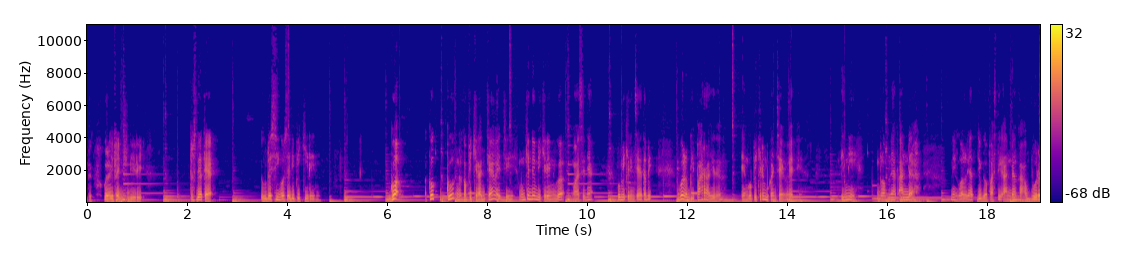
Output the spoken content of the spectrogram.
gitu gue lagi pengen sendiri. Terus dia kayak ya udah sih nggak usah dipikirin. Gue gue gue nggak kepikiran cewek sih mungkin dia mikirin gue maksudnya gue mikirin cewek tapi gue lebih parah gitu. Yang gue pikirin bukan cewek ya. Ini belum lihat anda. Nih gue lihat juga pasti anda kabur.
